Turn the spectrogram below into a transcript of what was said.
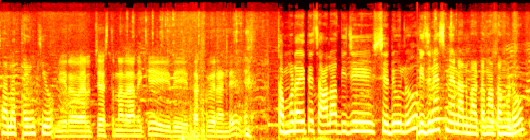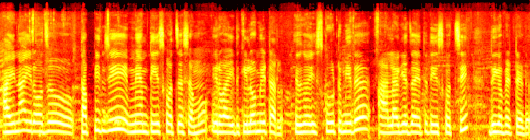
చాలా థ్యాంక్ యూ మీరు హెల్ప్ చేస్తున్న దానికి ఇది తక్కువేనండి. తమ్ముడు అయితే చాలా బిజీ షెడ్యూల్. బిజినెస్ మ్యాన్ అనమాట మా తమ్ముడు. అయినా ఈరోజు తప్పించి మేము తీసుకొచ్చేసాము ఇరవై ఐదు కిలోమీటర్లు. ఇదిగో ఈ స్కూటీ మీదే ఆ లగేజ్ అయితే తీసుకొచ్చి దిగబెట్టాడు.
